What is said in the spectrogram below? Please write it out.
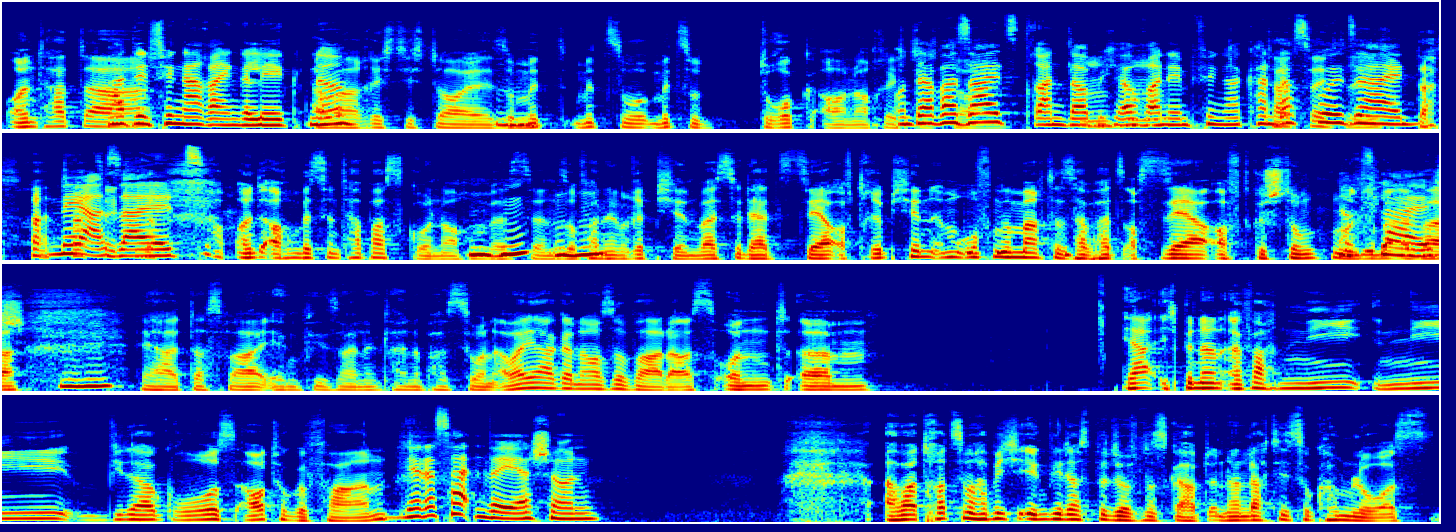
und hat da Mhm. Hat den Finger reingelegt, ne? aber richtig doll, so mit mit so mit so Druck auch noch richtig. Und da war doll. Salz dran, glaube ich, auch an dem Finger. Kann das wohl sein? Das Mehr Salz. Mhm. Und auch ein bisschen Tabasco noch ein bisschen, so von den Rippchen. Weißt du, der hat sehr oft Rippchen im Ofen gemacht, deshalb hat es auch sehr oft gestunken Nach und überall war, Fleisch. Mhm. ja, das war irgendwie seine kleine Passion. Aber ja, genau so war das. Und ähm, ja, ich bin dann einfach nie, nie wieder groß Auto gefahren. Ja, das hatten wir ja schon. Aber trotzdem habe ich irgendwie das Bedürfnis gehabt und dann dachte ich so, komm los.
